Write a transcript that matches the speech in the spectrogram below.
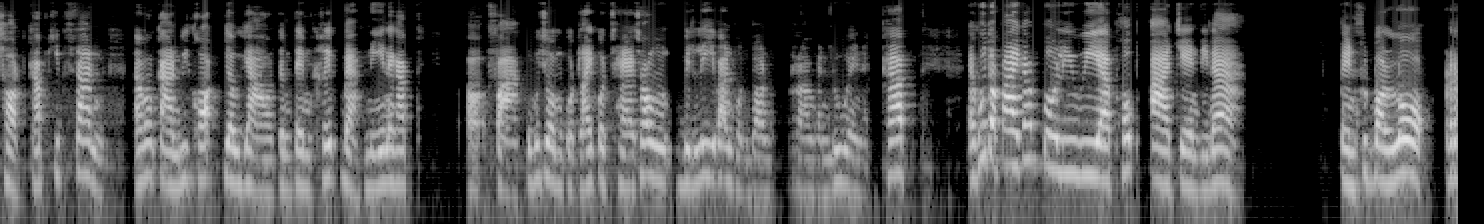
ช็อตครับคลิปสั้น แล้วก็การวิเคราะห์ยาวๆ เต็มๆ คลิปแบบนี้นะครับฝากคุณผู้ชมกดไลค์กดแชร์ช่องบิลลี่บ้านผลบอลเรากันด้วยนะครับแต่คู่ต่อไปครับโบลิเวียพบอาร์เจนตินาเป็นฟุตบอลโลกร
